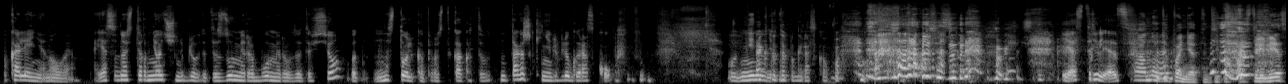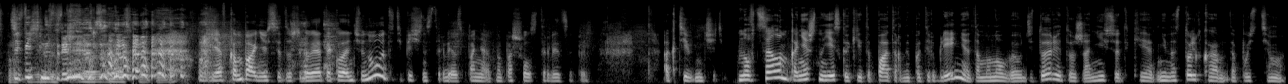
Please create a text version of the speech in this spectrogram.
поколение новое. Я, с одной стороны, не очень люблю вот это зумеры, бумеры, вот это все. Вот настолько просто, как это... Ну, так же, как я не люблю гороскоп. Вот мне... А кто ты по гороскопу? Я стрелец. А, ну это понятно, типичный стрелец. Типичный стрелец. Я в компании все тоже говорят, я куда-нибудь, ну, это типичный стрелец, понятно, пошел стрелец опять активничать. Но в целом, конечно, есть какие-то паттерны потребления, там у новой аудитории тоже, они все-таки не настолько, допустим,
